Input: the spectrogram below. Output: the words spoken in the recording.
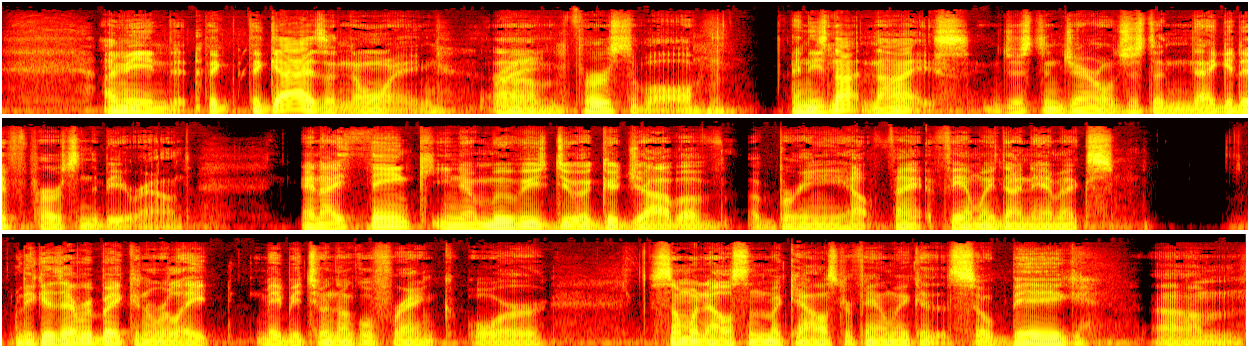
I mean, the, the guy is annoying, um, first of all. And he's not nice, just in general, just a negative person to be around. And I think, you know, movies do a good job of, of bringing out fa- family dynamics because everybody can relate maybe to an Uncle Frank or someone else in the McAllister family because it's so big. Um,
